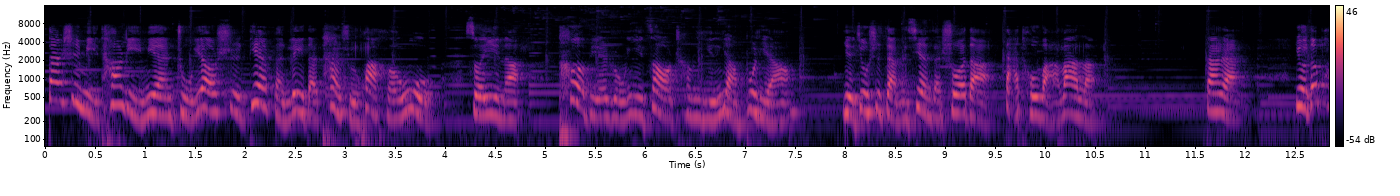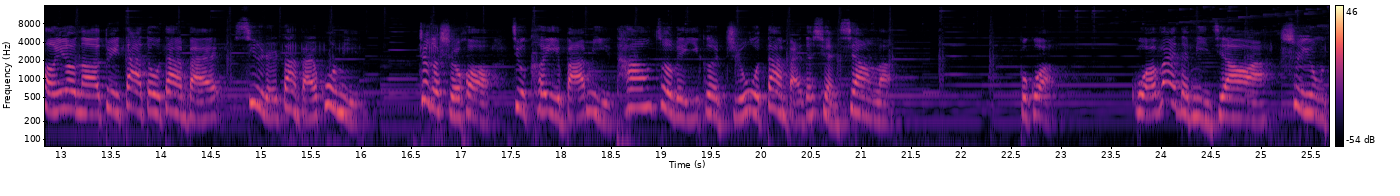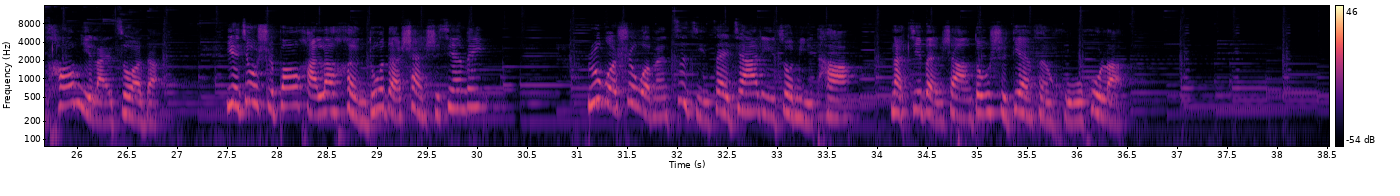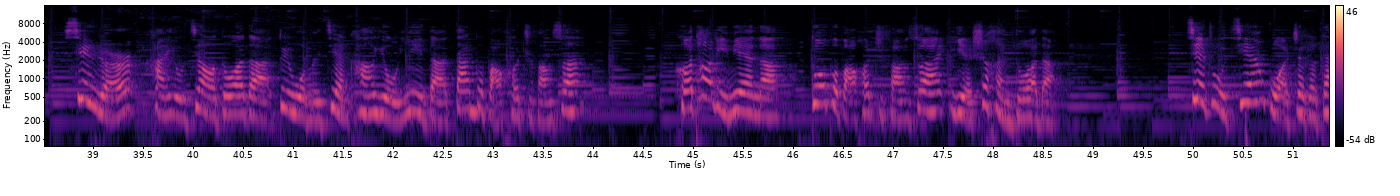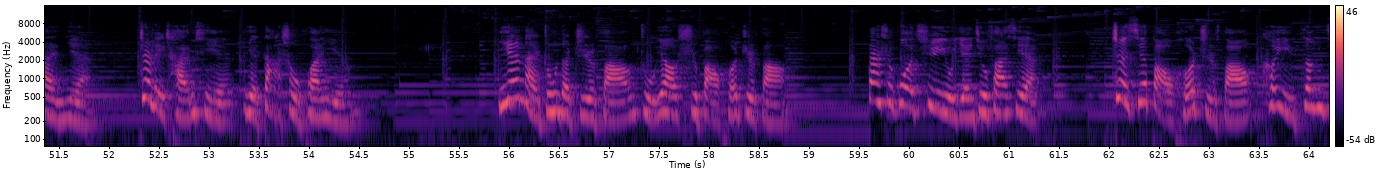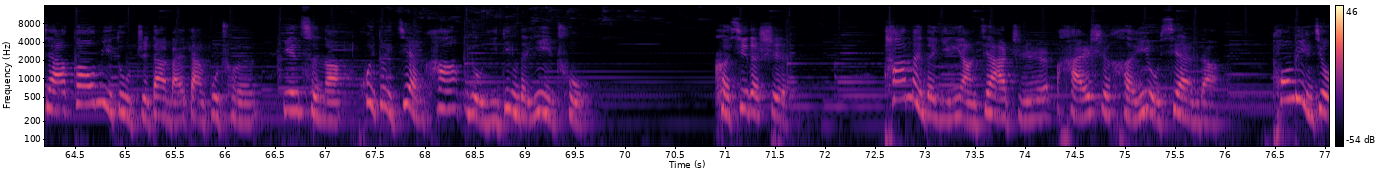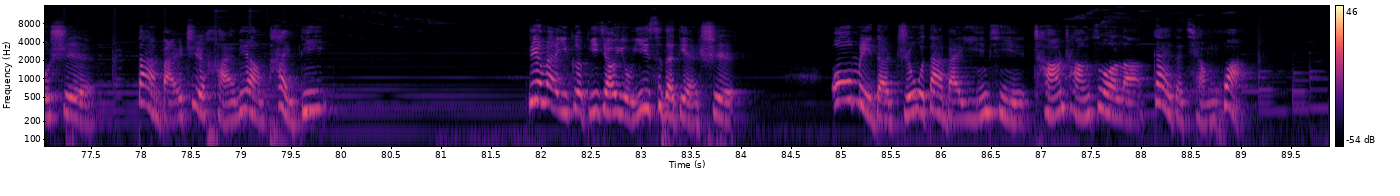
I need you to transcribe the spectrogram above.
但是米汤里面主要是淀粉类的碳水化合物，所以呢。特别容易造成营养不良，也就是咱们现在说的大头娃娃了。当然，有的朋友呢对大豆蛋白、杏仁蛋白过敏，这个时候就可以把米汤作为一个植物蛋白的选项了。不过，国外的米浆啊是用糙米来做的，也就是包含了很多的膳食纤维。如果是我们自己在家里做米汤，那基本上都是淀粉糊糊了。杏仁儿含有较多的对我们健康有益的单不饱和脂肪酸，核桃里面呢多不饱和脂肪酸也是很多的。借助坚果这个概念，这类产品也大受欢迎。椰奶中的脂肪主要是饱和脂肪，但是过去有研究发现。这些饱和脂肪可以增加高密度脂蛋白胆固醇，因此呢会对健康有一定的益处。可惜的是，它们的营养价值还是很有限的，通病就是蛋白质含量太低。另外一个比较有意思的点是，欧美的植物蛋白饮品常常做了钙的强化。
